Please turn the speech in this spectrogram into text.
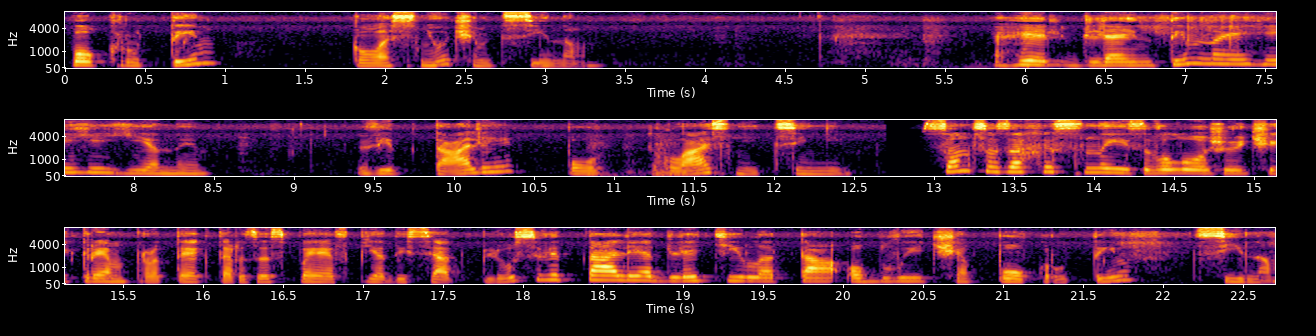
по крутим класнючим цінам. Гель для інтимної гігієни від талії по класній ціні. Сонцезахисний зволожуючий крем-протектор з SPF 50 від талія для тіла та обличчя по крутим цінам.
